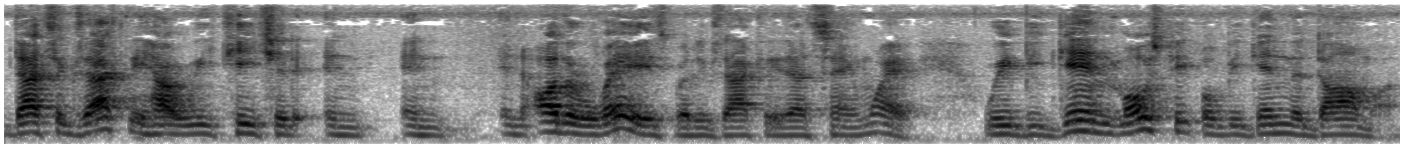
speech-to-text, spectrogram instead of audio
That's exactly how we teach it in, in, in other ways, but exactly that same way. We begin, most people begin the Dhamma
